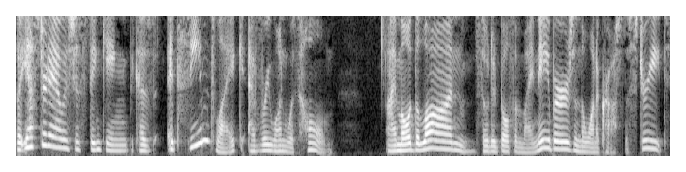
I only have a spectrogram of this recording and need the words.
But yesterday I was just thinking because it seemed like everyone was home. I mowed the lawn, so did both of my neighbors and the one across the street.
